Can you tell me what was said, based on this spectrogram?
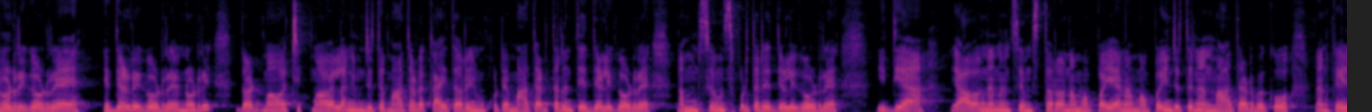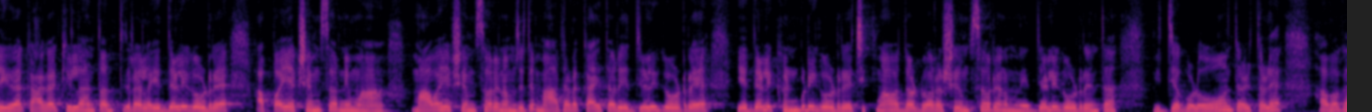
ನೋಡ್ರಿ ಗೌಡ್ರೆ, ಎದ್ದೇಳ್ರಿ ಗೌಡ್ರೆ, ನೋಡ್ರಿ, ದೊಡ್ಡ ಮಾವ, ಚಿಕ್ಕ ಮಾವ ಎಲ್ಲ ನಿಮ್ಮ ಜೊತೆ ಮಾತಾಡೋಕೆ ಆಯ್ತವ್ರೆ ನಿಮ್ಮ ಕೂಟೆ ಮಾತಾಡ್ತಾರಂತೆ ಎದ್ದೇಳಿ ಗೌಡ್ರೆ ನಮ್ಮನ್ನ ಸೆಮ್ಸ್ಬಿಡ್ತಾರೆ ಎದ್ದೇಳಿ ಗೌಡ್ರೆ. ವಿದ್ಯಾ, ಯಾವಾಗ ನನ್ನನ್ನು ಕ್ಷಮಿಸ್ತಾರೋ ನಮ್ಮ ಅಪ್ಪಯ್ಯ, ನಮ್ಮ ಅಪ್ಪಯ್ಯನ ಜೊತೆ ನಾನು ಮಾತಾಡಬೇಕು ನನ್ನ ಕೈಲಿ ಇರೋಕೆ ಆಗೋಕ್ಕಿಲ್ಲ ಅಂತ ಅಂತಿದ್ರಲ್ಲ, ಎದ್ದೇಳಿ ಗೌಡ್ರೆ, ಅಪ್ಪಯ್ಯ ಕ್ಷಮಿಸೋರು ನಿಮ್ಮ ಮಾವಯ್ಯ ಕ್ಷಮಿಸೋರೆ ನಮ್ಮ ಜೊತೆ ಮಾತಾಡೋಕೆ ಆಯ್ತವ್ರೆ ಎದ್ದೇಳಿ ಗೌಡ್ರೆ, ಎದ್ದೇಳಿ ಕಣ್ಬಿಡಿ ಗೌಡ್ರೆ, ಚಿಕ್ಕ ಮಾವ ದೊಡ್ಡವರ ಕ್ಷಮಿಸೋರೆ ನಮ್ಮನ್ನು ಎದ್ದೇಳಿ ಗೌಡ್ರೆ ಅಂತ ವಿದ್ಯಾಗಳು ಅಂತ ಹೇಳ್ತಾಳೆ. ಆವಾಗ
